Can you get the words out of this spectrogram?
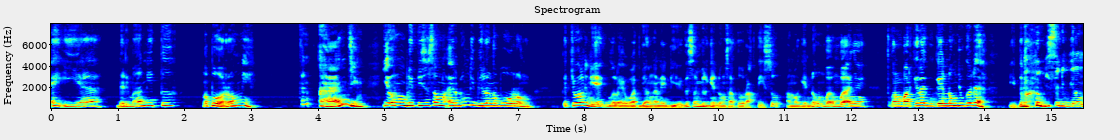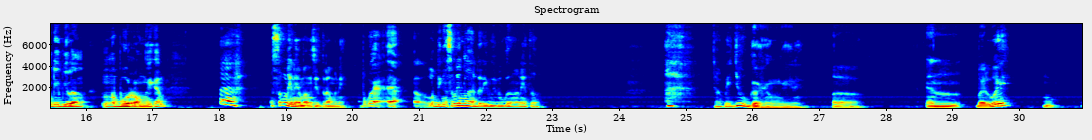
Eh iya dari mana itu? Ngeborong nih. Kan anjing. Ya orang beli tisu sama air dong dibilang ngeborong. Kecuali nih gue lewat gangannya dia itu sambil gendong satu rak tisu sama gendong mbak mbaknya tukang parkirnya gue gendong juga dah. Itu baru bisa dibilang dia bilang ngeborong ya kan? Ah ngeselin emang si Trump nih. Pokoknya ya, lebih ngeselin lah dari ibu gangan itu. Hah, capek juga yang gini. Uh, and by the way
